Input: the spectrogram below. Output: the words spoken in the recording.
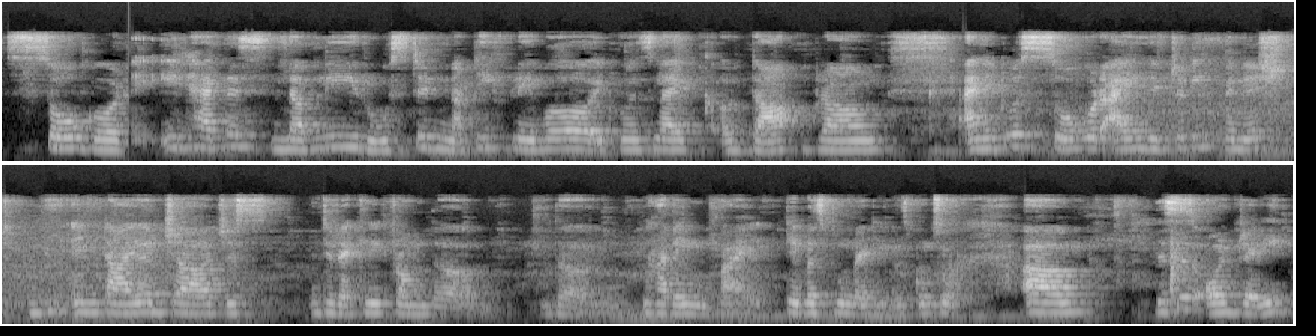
so good. It had this lovely roasted nutty flavor. It was like a dark brown and it was so good. I literally finished the entire jar just directly from the the having by tablespoon by tablespoon. So um, this is already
